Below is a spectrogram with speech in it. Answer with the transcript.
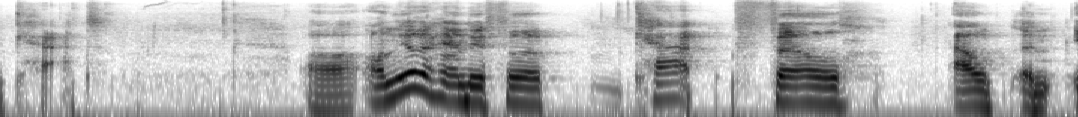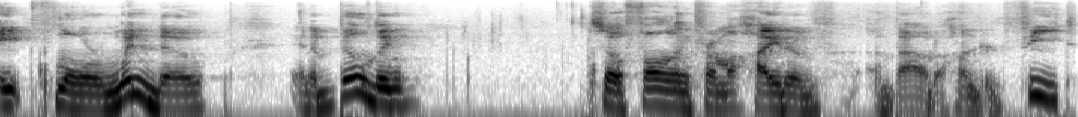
a cat. Uh, on the other hand, if a cat fell out an eight floor window in a building, so falling from a height of about 100 feet,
